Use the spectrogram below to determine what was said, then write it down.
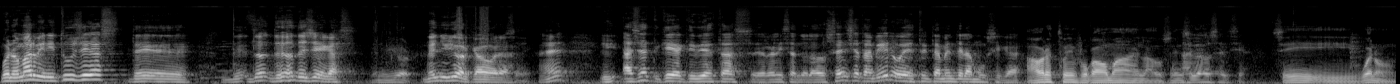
Bueno, Marvin, ¿y tú llegas de, de, dónde llegas? De New York. De New York ahora. Sí. ¿eh? ¿Y allá qué actividad estás eh, realizando? ¿La docencia también o es estrictamente la música? Ahora estoy enfocado más en la docencia. En la docencia. Sí, y bueno,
